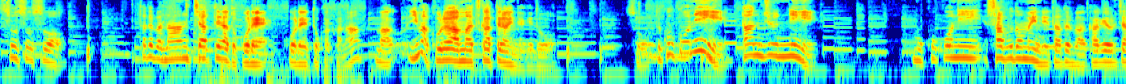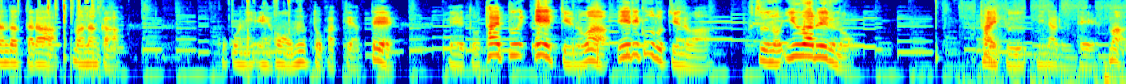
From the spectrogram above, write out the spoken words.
そうそうそう。例えば、なんちゃってだとこれ、これとかかな。まあ、今これはあんまり使ってないんだけど、そう。で、ここに、単純に、もうここにサブドメインで、例えば、かげるちゃんだったら、まあなんか、ここに絵本とかってやって、えっ、と、タイプ A っていうのは、A レコードっていうのは、普通の URL のタイプになるんで、まあ、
